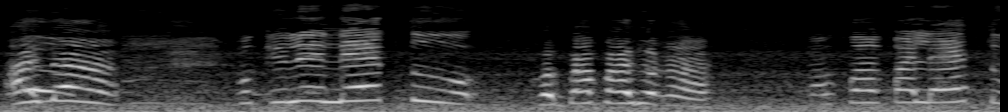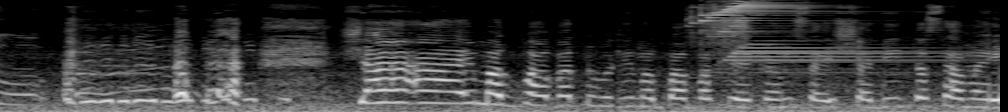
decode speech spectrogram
Ano? Maglileleto! Magpapaano ka? Magpapaleto! siya ay magpapatuloy, magpapacircumcise siya dito sa may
